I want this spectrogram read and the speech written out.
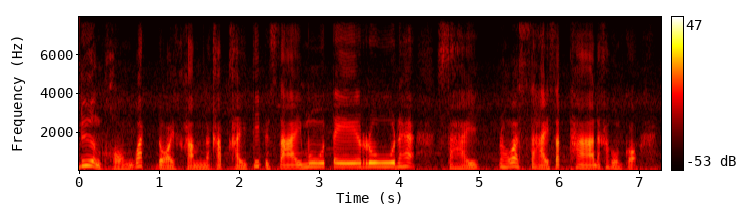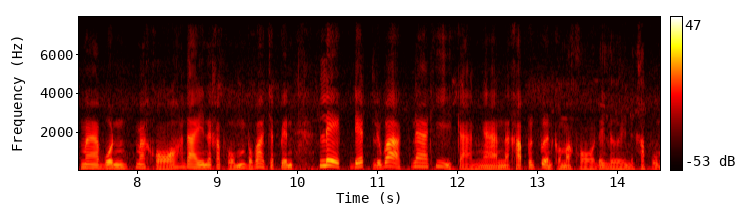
เรื่องของวัดดอยคำนะครับ ใครที่เป็นสายมูเตรูนะฮะสายเพราะว่าสายศรัทธานะครับผมก็มาบนมาขอได้นะครับผมบอกว่าจะเป็นเลขเด็ดหรือว่าหน้าที่การงานนะครับ เพื่อนๆก็มาขอได้เลยนะครับผม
